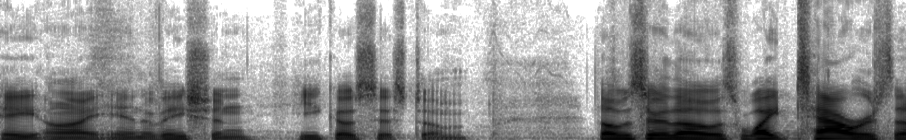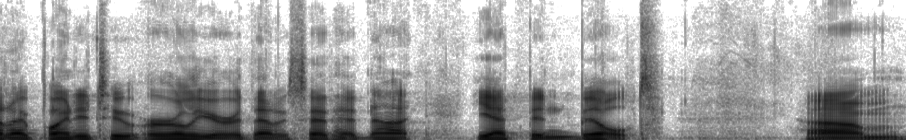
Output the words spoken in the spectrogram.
AI innovation ecosystem. Those are those white towers that I pointed to earlier that I said had not yet been built. Um,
